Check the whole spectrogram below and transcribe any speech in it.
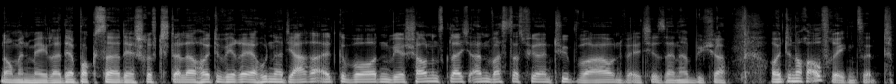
Norman Mailer, der Boxer, der Schriftsteller, heute wäre er 100 Jahre alt geworden. Wir schauen uns gleich an, was das für ein Typ war und welche seiner Bücher heute noch aufregend sind.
